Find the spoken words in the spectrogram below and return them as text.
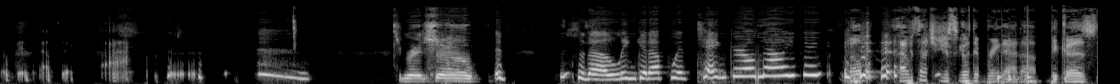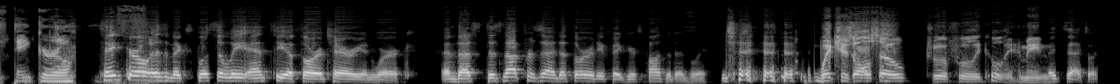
So fantastic. Ah. It's a great show. Should uh, link it up with Tank Girl now, you think? Well, I was actually just going to bring that up because Tank Girl, Tank Girl is an explicitly anti-authoritarian work. And thus does not present authority figures positively. Which is also true of Fooly Cooly. I mean, exactly.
